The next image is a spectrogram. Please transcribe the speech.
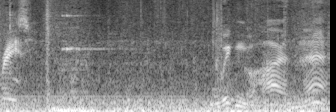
Raise you. We can go higher than that.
